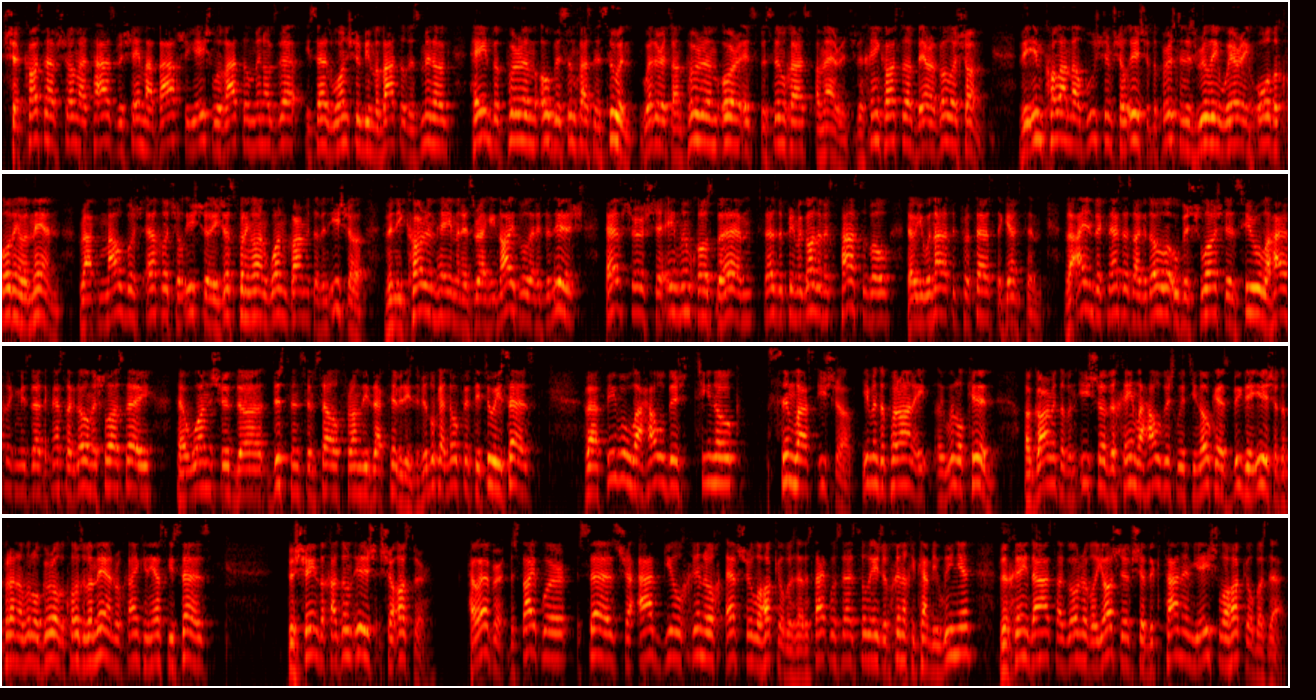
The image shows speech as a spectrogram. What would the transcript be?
Shekosav Shom B'Shem Habach Sheyesh Levatel Minog Zeh. He says one should be Mevatel this Minog, Hein B'Purim O B'Simchas Nesuin, whether it's on Purim or it's B'Simchas a marriage. V'chein Kosav Be'Ragol Shom. The im kolam malbushim shel ish, if the person is really wearing all the clothing of a man, rak malbush echot shel isha, he's just putting on one garment of an isha, v'nikarim heim, and it's recognizable that it's an ish, efsher she'ein limchos behem, says the Pri Megadim, it's possible that you would not have to protest against him. The ayin b'knesses agdola ubishlosh is hiru laharchik mizet, the knesses agdola the say, that one should uh, distance himself from these activities. If you look at note 52, he says, V'afilu lahalbish tinok simlas isha. Even to put on a, a little kid a garment of an isha, v'chein lahalvish litinoka as big de ish, to put on a little girl the clothes of a man, Rav Chaim Kanievsky says, b'shem the chazon ish sha'aser. However, the Steipler says sha'ad gil chinuch efshir lahakil b'zeh. The Steipler says till the age of chinuch you can be lenient. V'chein das hagon Rav Elyashiv shebiktanim yesh lahakil b'zeh.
